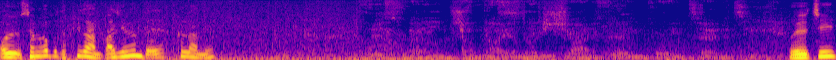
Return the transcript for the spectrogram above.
어유 생각보다 피가 안 빠지는데 큰일 났네. 뭐였지?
